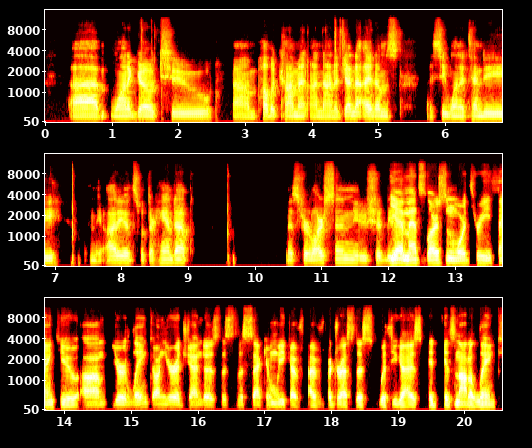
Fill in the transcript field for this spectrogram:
Uh, Want to go to um, public comment on non-agenda items. I see one attendee in the audience with their hand up. Mr. Larson, you should be. Yeah, Matt Larson, Ward Three. Thank you. Um, your link on your agendas. This is the second week I've I've addressed this with you guys. It, it's not a link.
